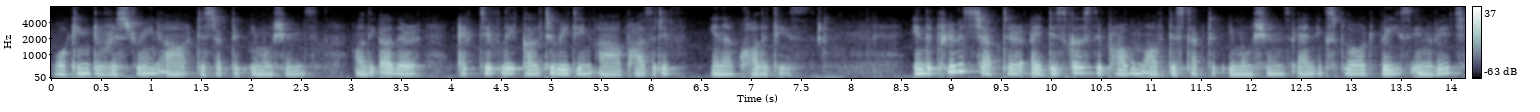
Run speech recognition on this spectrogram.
working to restrain our destructive emotions, on the other, actively cultivating our positive inner qualities. In the previous chapter, I discussed the problem of destructive emotions and explored ways in which,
